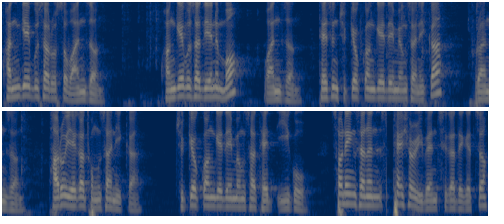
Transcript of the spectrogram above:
관계부사로서 완전. 관계부사 뒤에는 뭐? 완전. 대신 주격관계 대명사니까 불완전. 바로 얘가 동사니까 주격관계 대명사 that이고 선행사는 스페셜 이벤트가 되겠죠?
